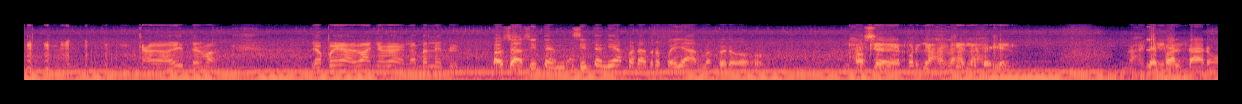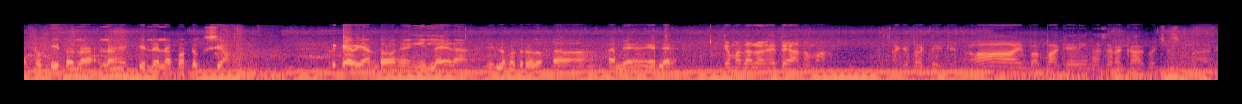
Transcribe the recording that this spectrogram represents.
Cagadita, hermano. Ya puedes ir al baño, güey, anda limpio. O sea, sí, ten- sí tenías para atropellarlo, pero No sé por qué no las atropellé. Le faltaron un poquito la- las skills de la conducción. Porque habían dos en hilera y los otros dos estaban también en hilera. Hay que mandarlo al GTA nomás. A que practique. Ay, papá, ¿qué viene a hacer acá, coche su madre?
